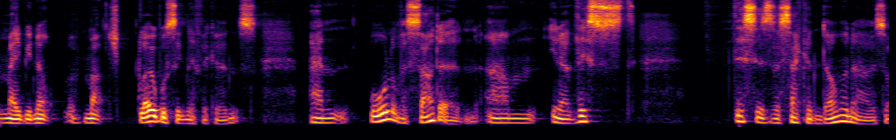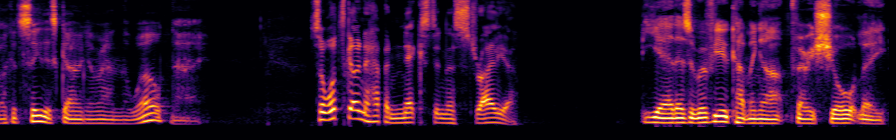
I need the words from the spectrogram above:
maybe not of much global significance, and all of a sudden, um, you know, this this is the second domino. So I could see this going around the world now. So what's going to happen next in Australia? Yeah, there's a review coming up very shortly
